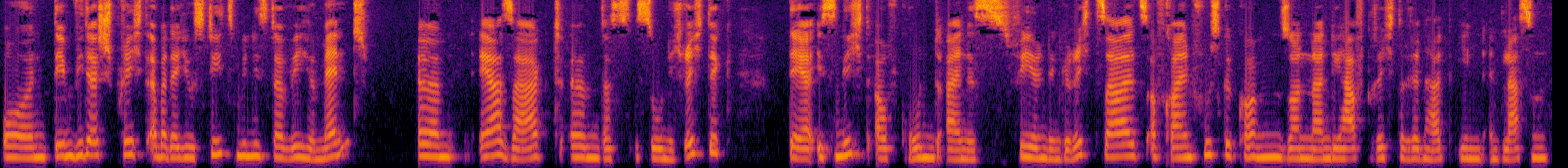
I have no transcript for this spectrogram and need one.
Und dem widerspricht aber der Justizminister vehement. Ähm, er sagt, ähm, das ist so nicht richtig der ist nicht aufgrund eines fehlenden Gerichtssaals auf freien Fuß gekommen, sondern die Haftrichterin hat ihn entlassen,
